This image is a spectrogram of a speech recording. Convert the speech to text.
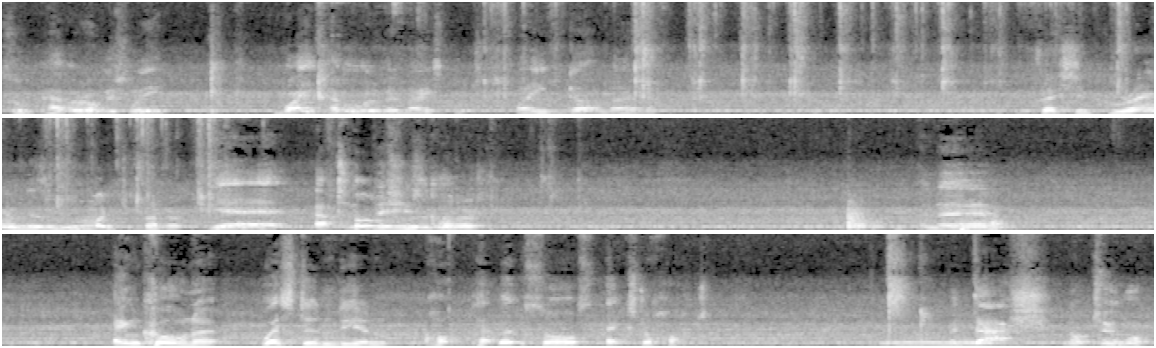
Some pepper, obviously. White pepper would have been nice, but I ain't got them there. Fresh and brown is much better. Yeah, after the dish is cooked. And um, then Encona West Indian hot pepper sauce, extra hot. Mm. A dash, not too much,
